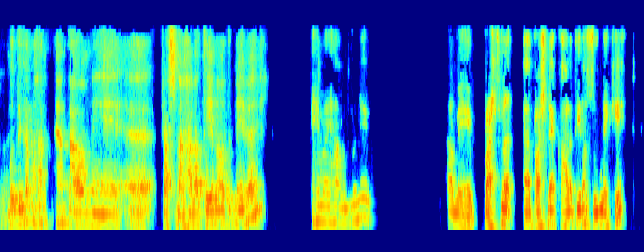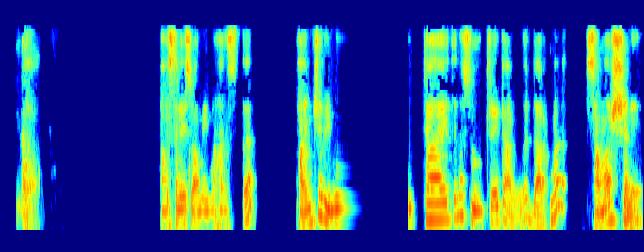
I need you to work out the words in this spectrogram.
බුද්ධික මහත්මයා තව මේ ප්‍රශ්න අහලා තියෙනවද මේවයි? එහෙමයි හඳුනේ මේ ප්‍රශ්න ප්‍රශ්නයක් අහලා තියෙනවා Zoom එකේ. අවසරයි ස්වාමීන් වහන්සේ පංච විමුක්තායතන සූත්‍රයට අනුව ධර්ම සමර්ෂණය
